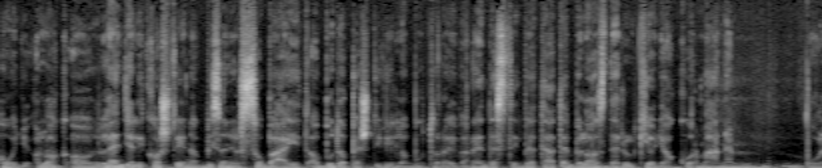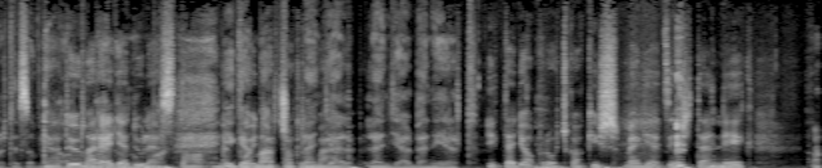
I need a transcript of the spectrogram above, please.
hogy a, lak, a lengyeli kastélynak bizonyos szobáit a budapesti villa bútoraival rendezték be, tehát ebből az derül ki, hogy akkor már nem volt ez a villa. Tehát ő már egyedül ezt a Igen, már csak lengyel, lengyelben élt. Itt egy aprócska kis megjegyzést tennék. A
